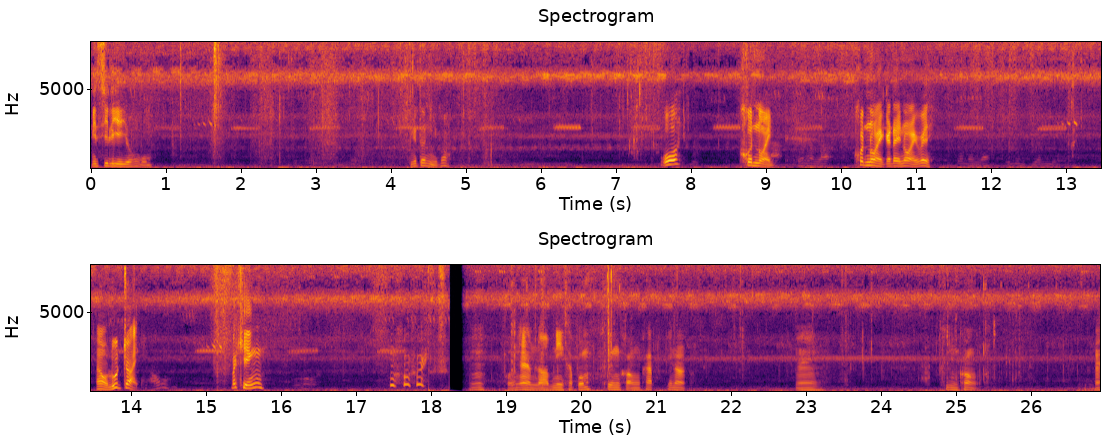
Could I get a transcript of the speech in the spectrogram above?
มีซีรีส์อยู่ของผม นี่ตัวหนีป่ะโอ้ยคนหน่อย คนหน่อยก็ได้หน่อยเว้ยเอ้ารุดจ่อยมาเข็งผลงานรอบนี้ครับ ผมครึ่งของครับพี่น้องอ่าครึ่งของอะ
